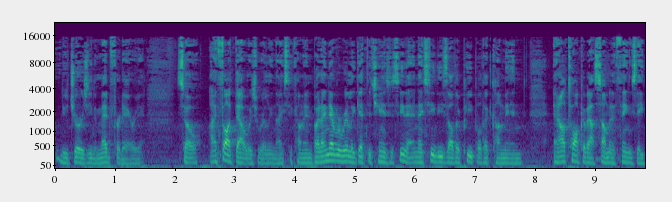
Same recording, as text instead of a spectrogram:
New Jersey, the Medford area. So I thought that was really nice to come in, but I never really get the chance to see that. And I see these other people that come in, and I'll talk about some of the things they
